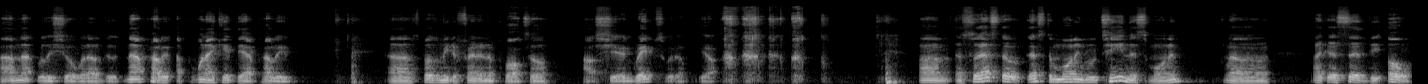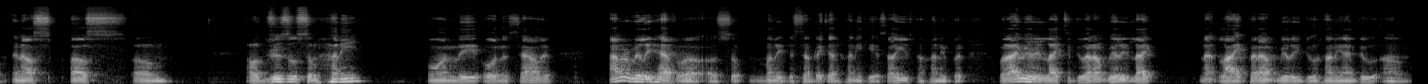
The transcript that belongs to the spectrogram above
I'm not really sure what I'll do. Now, probably when I get there, I probably uh, I'm supposed to meet a friend in the park, so I'll share grapes with him. You know. um, and so that's the that's the morning routine this morning. Uh, like I said, the oh, and I'll I'll um, I'll drizzle some honey on the on the salad. I don't really have a, a so money to time. They got honey here, so I use the honey. But what I really like to do, I don't really like not like, but I don't really do honey. I do um,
